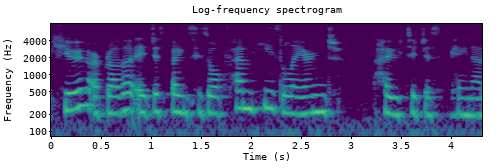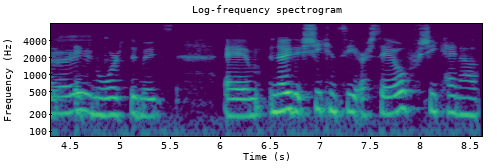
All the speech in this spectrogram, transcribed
Hugh, our brother, it just bounces off him. He's learned how to just kind of Right. ignore the moods. Um, now that she can see it herself, she kind of,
